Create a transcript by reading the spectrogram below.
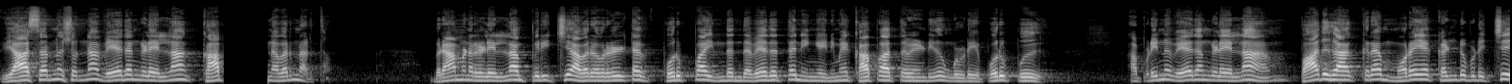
வியாசர்னு சொன்னால் வேதங்களை எல்லாம் காப்பினவர்னு அர்த்தம். பிராமணர்கள் எல்லாம் பிரித்து அவரவர்கள்ட்ட பொறுப்பாக இந்தந்த வேதத்தை நீங்கள் இனிமேல் காப்பாற்ற வேண்டியது உங்களுடைய பொறுப்பு அப்படின்னு வேதங்களை எல்லாம் பாதுகாக்கிற முறையை கண்டுபிடிச்சு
